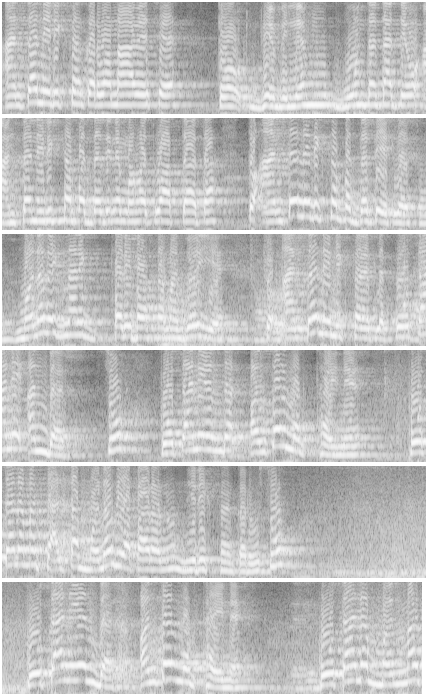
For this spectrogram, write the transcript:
આંતર નિરીક્ષણ કરવામાં આવે છે. તો જે વિલિયમ વૂન હતા, તેઓ આંતર નિરીક્ષણ પદ્ધતિને મહત્વ આપતા હતા. તો આંતર નિરીક્ષણ પદ્ધતિ એટલે શું? મનોવૈજ્ઞાનિક પરિભાષામાં જોઈએ તો આંતર નિરીક્ષણ એટલે પોતાની અંદર શું? પોતાની અંદર અંતર્મુખ થઈને પોતાનામાં ચાલતા મનોવ્યાપારોનું નિરીક્ષણ કરવું શું? પોતાની અંદર અંતર્મુખ થઈને પોતાના મનમાં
